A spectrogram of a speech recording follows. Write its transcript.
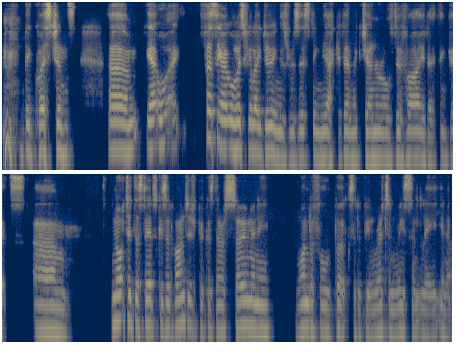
big questions. Um, yeah, well, I, first thing I almost feel like doing is resisting the academic general divide. I think it's um, not to Dostoevsky's advantage because there are so many wonderful books that have been written recently, you know,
